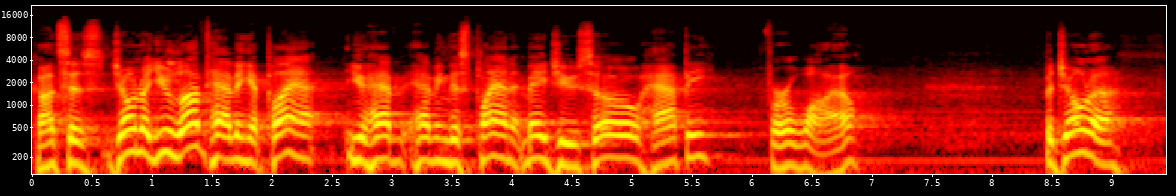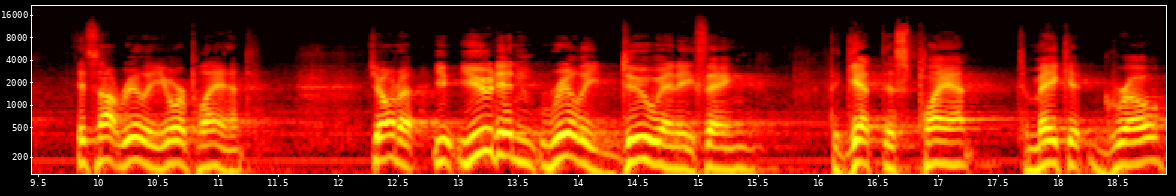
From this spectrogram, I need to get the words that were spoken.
God says, Jonah, you loved having it plant, you have having this plan. It made you so happy for a while. But Jonah, it's not really your plant. Jonah, you, you didn't really do anything to get this plant, to make it grow.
